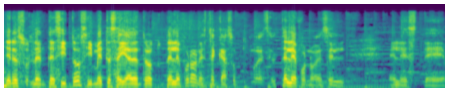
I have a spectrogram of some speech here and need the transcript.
Tienes sus lentecitos y metes ahí adentro tu teléfono. En este caso, pues, no es el teléfono, es el, el este,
